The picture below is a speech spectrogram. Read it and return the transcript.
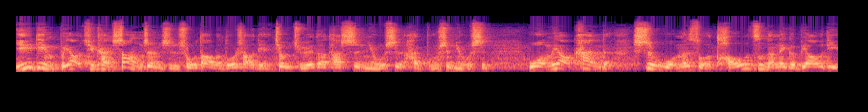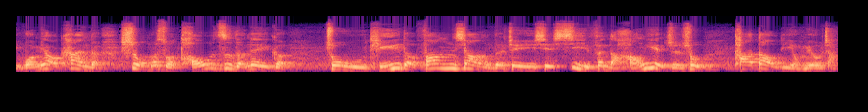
一定不要去看上证指数到了多少点就觉得它是牛市，还不是牛市。我们要看的是我们所投资的那个标的，我们要看的是我们所投资的那个。主题的方向的这一些细分的行业指数，它到底有没有涨？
